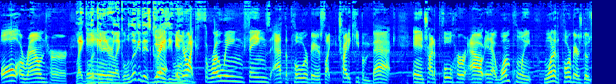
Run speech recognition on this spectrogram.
all around her, Like looking at her, like, well, look at this crazy yeah, woman. And they're like throwing things at the polar bears, like try to keep them back and try to pull her out. And at one point, one of the polar bears goes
